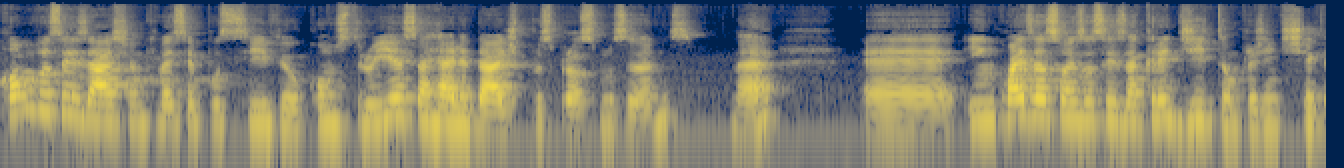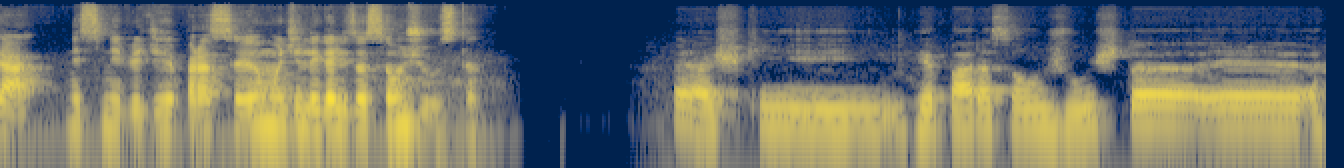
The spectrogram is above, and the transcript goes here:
como vocês acham que vai ser possível construir essa realidade para os próximos anos, né? É, e em quais ações vocês acreditam para a gente chegar nesse nível de reparação ou de legalização justa? É, acho que reparação justa é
